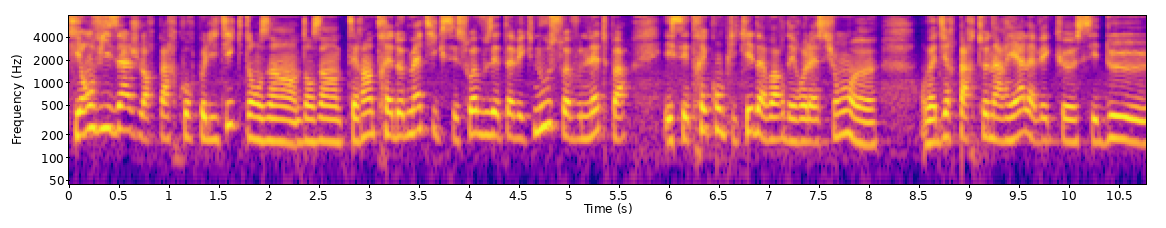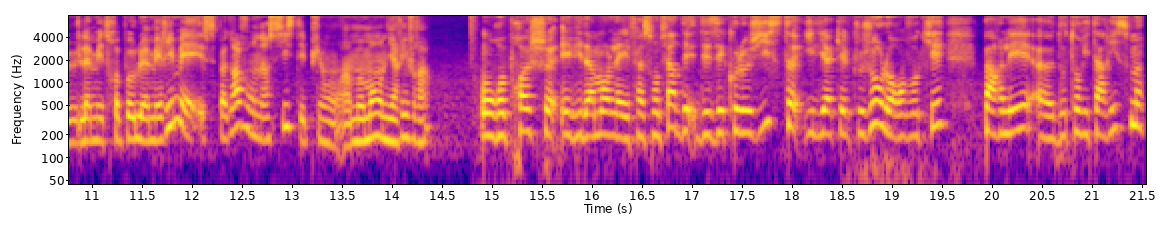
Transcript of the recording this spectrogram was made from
qui envisagent leur parcours politique dans un, dans un terrain très dogmatique. C'est soit vous êtes avec nous, soit vous ne l'êtes pas. Et c'est très compliqué d'avoir des relations, euh, on va dire, partenariales avec euh, ces deux, la métropole ou la mairie. Mais c'est pas grave, on insiste et puis à un moment, on y arrivera. On reproche évidemment les façons de faire des, des écologistes. Il y a quelques jours, Laurent Wauquiez parlait euh, d'autoritarisme,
